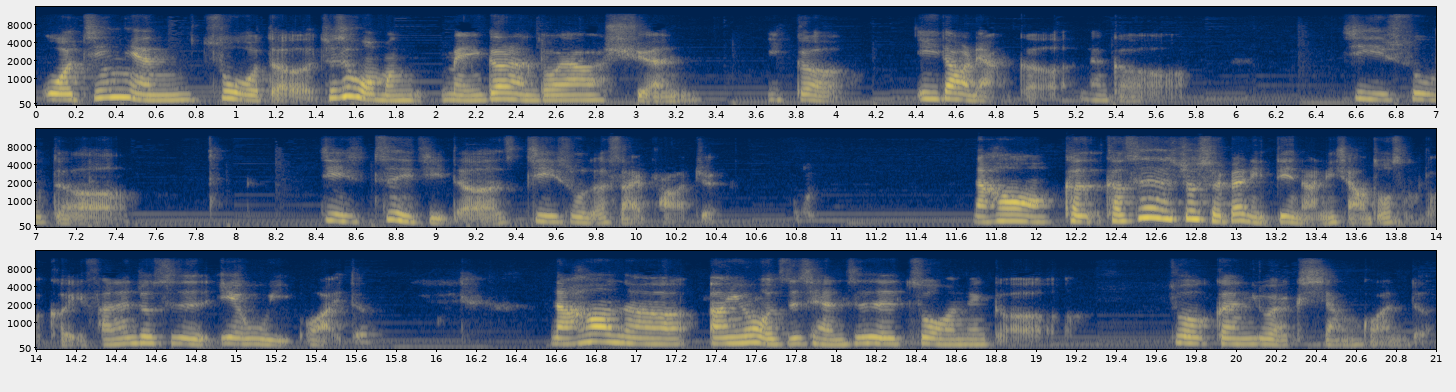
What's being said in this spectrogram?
我今年做的就是我们每一个人都要选一个。一到两个那个技术的技自己的技术的 side project，然后可可是就随便你定啊，你想做什么都可以，反正就是业务以外的。然后呢，啊，因为我之前是做那个做跟 UX 相关的，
